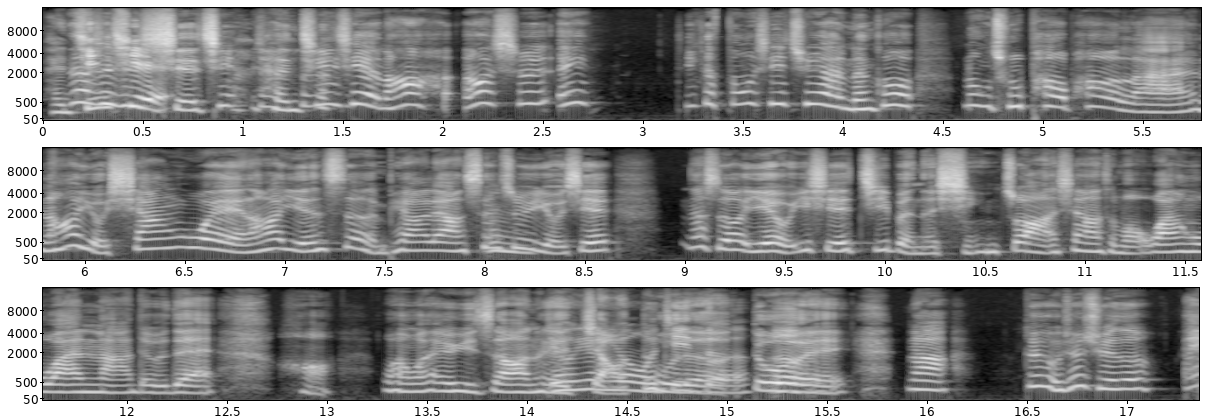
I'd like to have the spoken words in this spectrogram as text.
很亲切，写亲很亲切，然后然后是哎，一个东西居然能够弄出泡泡来，然后有香味，然后颜色很漂亮，甚至于有些、嗯、那时候也有一些基本的形状，像什么弯弯啦，对不对？好，弯弯玉皂那个角度的，对，嗯、那。对，我就觉得，哎，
